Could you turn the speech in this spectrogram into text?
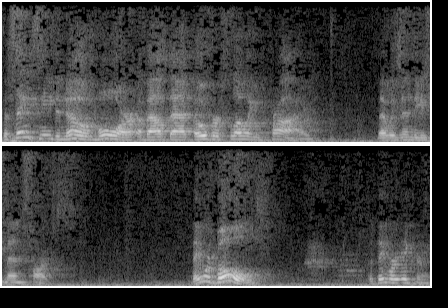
the saints need to know more about that overflowing pride that was in these men's hearts. They were bold, but they were ignorant.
